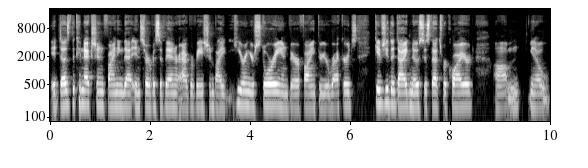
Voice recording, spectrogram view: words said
it does the connection, finding that in service event or aggravation by hearing your story and verifying through your records, gives you the diagnosis that's required. Um, you know,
